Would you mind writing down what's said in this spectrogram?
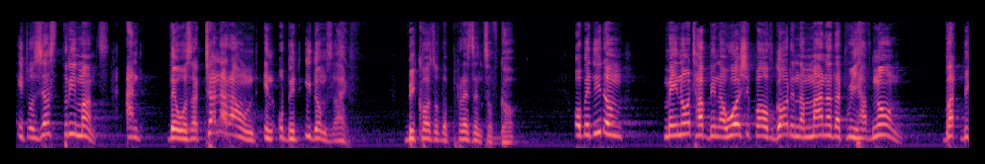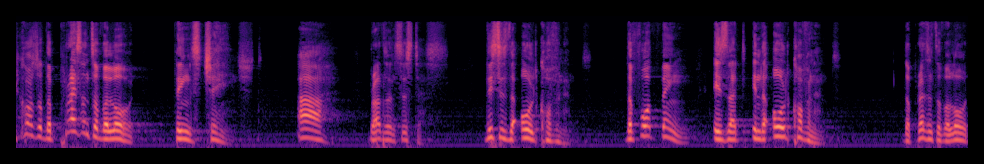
It was just three months, and there was a turnaround in Obed Edom's life because of the presence of God. Obed Edom may not have been a worshiper of God in the manner that we have known, but because of the presence of the Lord, things changed. Ah, brothers and sisters, this is the old covenant. The fourth thing is that in the old covenant, the presence of the Lord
